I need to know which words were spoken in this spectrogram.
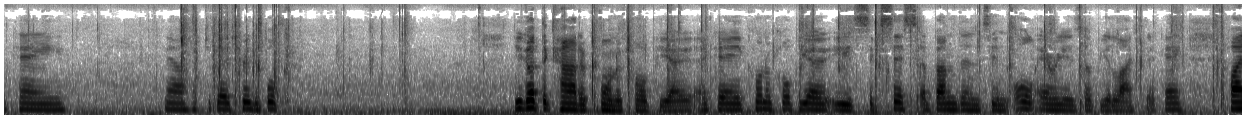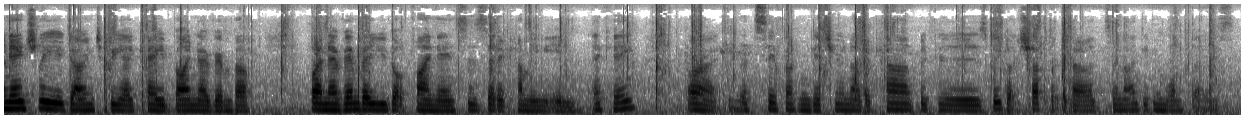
okay? Now I have to go through the book. You got the card of Cornucopia, okay? Cornucopia is success, abundance in all areas of your life, okay? Financially, you're going to be okay by November. By November, you got finances that are coming in, okay? All right, let's see if I can get you another card because we got chakra cards and I didn't want those.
